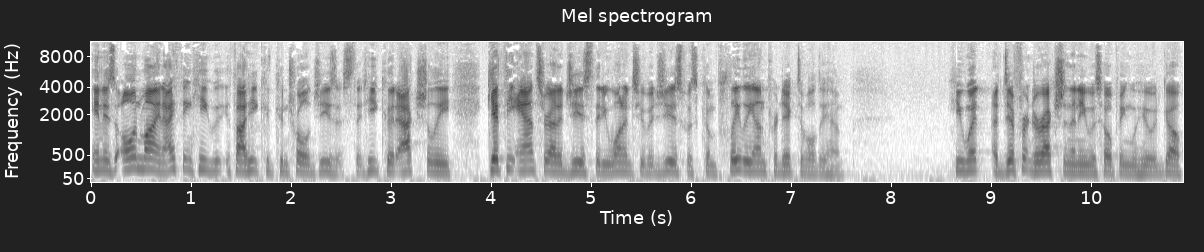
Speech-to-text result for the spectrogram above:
in his own mind, I think he thought he could control Jesus, that he could actually get the answer out of Jesus that he wanted to, but Jesus was completely unpredictable to him. He went a different direction than he was hoping he would go.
